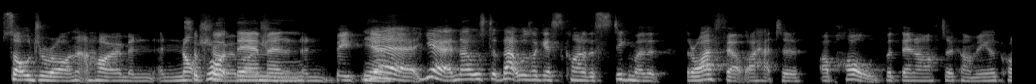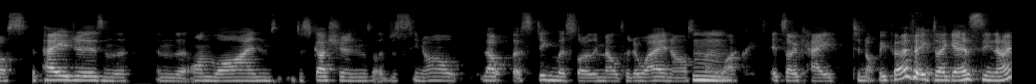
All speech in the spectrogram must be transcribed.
soldier on at home and, and not support them and, and, and be yeah. yeah yeah and that was that was I guess kind of the stigma that that I felt I had to uphold but then after coming across the pages and the and the online discussions I just you know that, that stigma slowly melted away and I was mm. like it's okay to not be perfect, I guess, you know?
